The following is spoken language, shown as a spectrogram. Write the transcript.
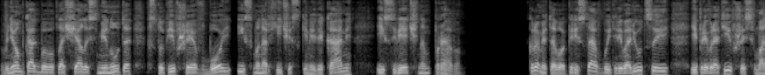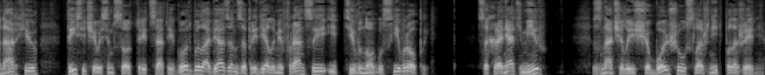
В нем как бы воплощалась минута, вступившая в бой и с монархическими веками, и с вечным правом. Кроме того, перестав быть революцией и превратившись в монархию, 1830 год был обязан за пределами Франции идти в ногу с Европой. Сохранять мир значило еще больше усложнить положение.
